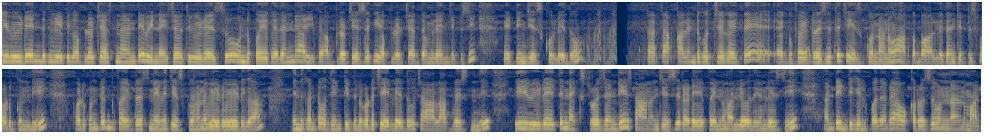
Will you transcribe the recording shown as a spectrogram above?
ఈ వీడియో ఎందుకు లేట్గా అప్లోడ్ చేస్తున్నానంటే వినాయక చవితి వీడియోస్ ఉండిపోయాయి కదండి అవి అప్లోడ్ చేసాక అప్లోడ్ చేద్దాంలే అని చెప్పేసి ఎడిటింగ్ చేసుకోలేదు. తర్వాత అక్క వాళ్ళ ఇంటికి వచ్చాక అయితే ఎగ్ ఫ్రైడ్ రైస్ అయితే చేసుకున్నాను. అక్క బాగాలేదని చెప్పేసి పడుకుంది. పడుకుంటే ఇంక ఫ్రైడ్ రైస్ నేనే చేసుకున్నాను వేడివేడిగా ఎందుకంటే ఉదయం టిఫిన్ కూడా చేయలేదు. చాలా ఆకలేస్తుంది ఈ వీడియో అయితే నెక్స్ట్ రోజు అండి స్నానం చేసి రెడీ అయిపోయాను. మళ్ళీ ఉదయం లేచి అంటే ఇంటికి వెళ్ళిపోదాం. ఆ ఒక్కరోజు ఉన్నాను అనమాట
